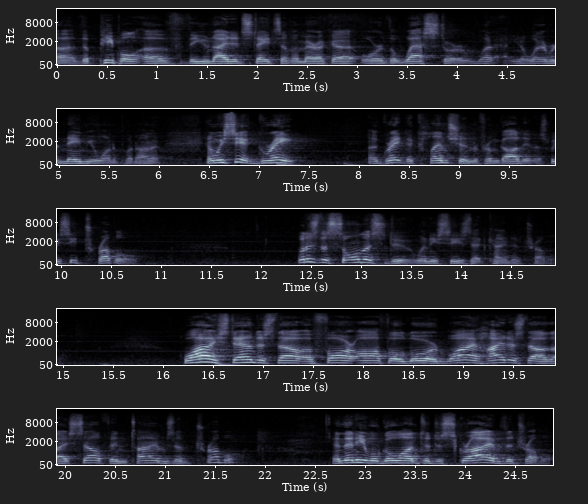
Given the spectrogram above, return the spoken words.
uh, the people of the United States of America or the West or what, you know, whatever name you want to put on it. And we see a great, a great declension from godliness. We see trouble. What does the psalmist do when he sees that kind of trouble? Why standest thou afar off, O Lord? Why hidest thou thyself in times of trouble? And then he will go on to describe the trouble.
